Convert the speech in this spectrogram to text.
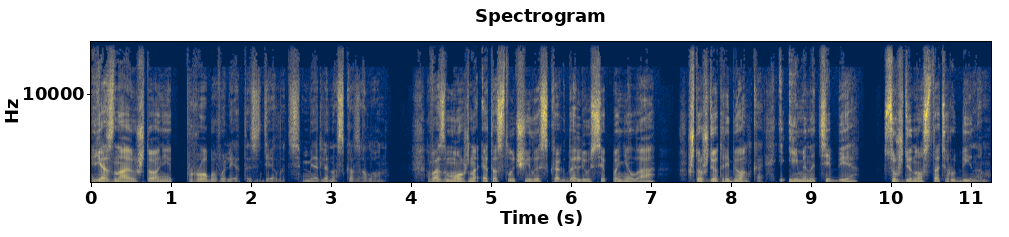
«Я знаю, что они пробовали это сделать», — медленно сказал он. «Возможно, это случилось, когда Люси поняла, что ждет ребенка, и именно тебе суждено стать рубином».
